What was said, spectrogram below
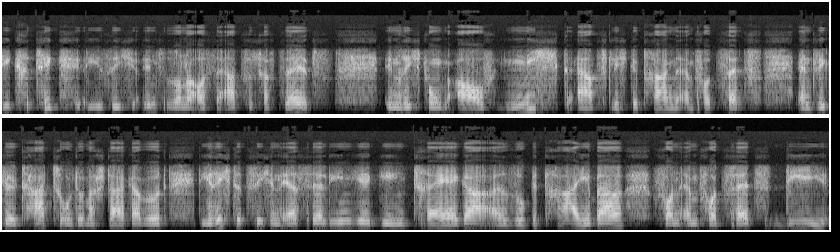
Die Kritik, die sich insbesondere aus der Ärzteschaft selbst in Richtung auf nicht ärztlich getragene MVZs entwickelt hat und immer stärker wird, die richtet sich in erster Linie gegen Träger, also Betreiber von MVZs, die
